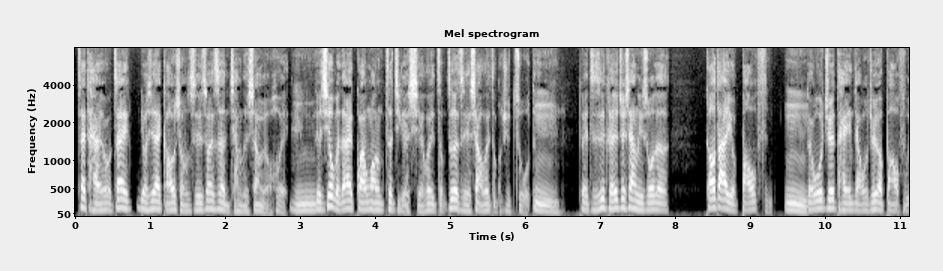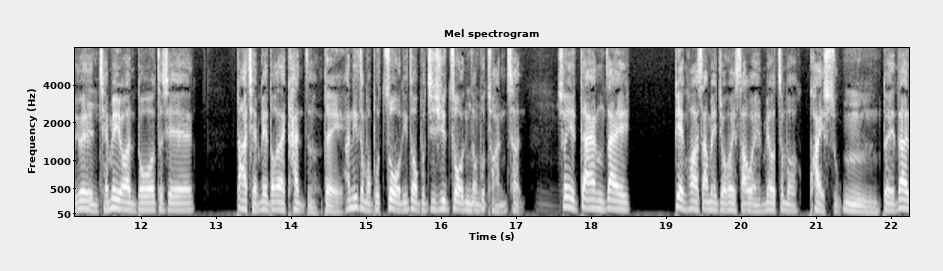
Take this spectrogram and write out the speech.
在台湾，在尤其在高雄，其实算是很强的校友会。嗯，其实我们都在观望这几个协会怎，这个几个校友会怎么去做的。嗯，对，只是可是就像你说的，高大有包袱。嗯，对，我觉得台演讲，我觉得有包袱，因为前面有很多这些大前辈都在看着。对啊，你怎么不做？你怎么不继续做？你怎么不传承？嗯，所以这样在变化上面就会稍微没有这么快速。嗯，对，但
